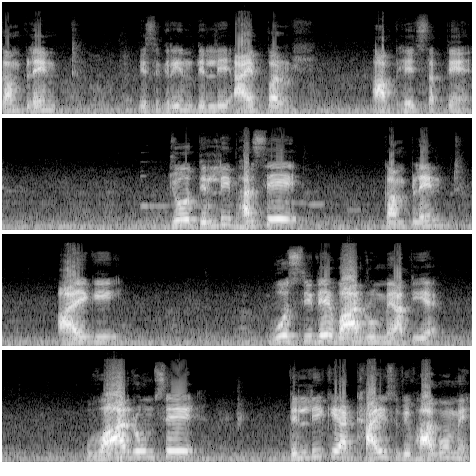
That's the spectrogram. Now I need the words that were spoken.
कंप्लेंट इस ग्रीन दिल्ली ऐप पर आप भेज सकते हैं। जो दिल्ली भर से कंप्लेंट आएगी, वो सीधे वार रूम में आती है। वार रूम से दिल्ली के 28 विभागों में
